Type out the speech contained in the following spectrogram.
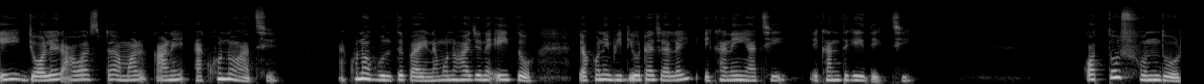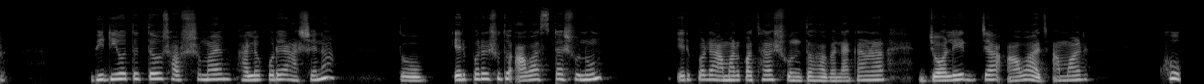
এই জলের আওয়াজটা আমার কানে এখনও আছে। এখনও ভুলতে পারি না, মনে হয় যেন এই তো, যখনই ভিডিওটা চালাই, এখানেই আছি, এখান থেকেই দেখছি। কত সুন্দর। ভিডিওতে তো সবসময় ভালো করে আসে না, তো এরপরে শুধু আওয়াজটা শুনুন এরপরে আমার কথা শুনতে হবে না। কেননা জলের যা আওয়াজ, আমার খুব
